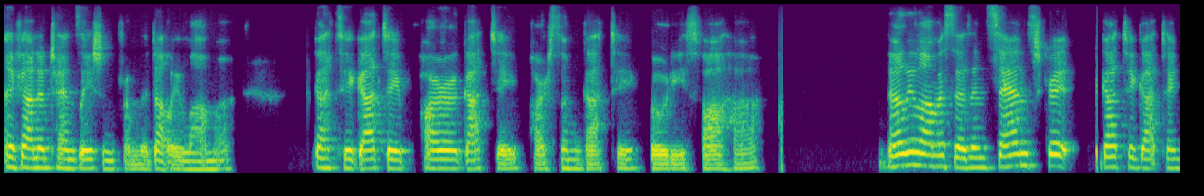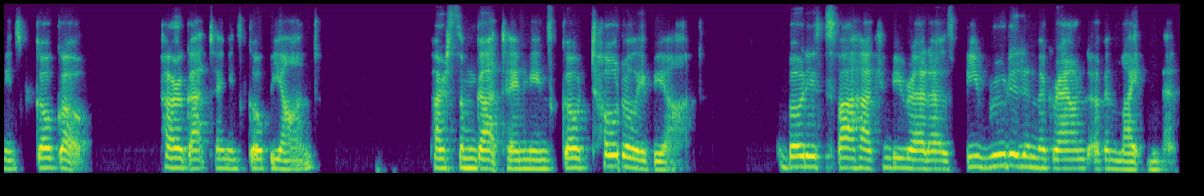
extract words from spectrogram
I found a translation from the Dalai Lama Gate Gate Para Gate Parsam Gate Bodhi Svaha Dalai Lama says in Sanskrit, gate gate means go go. Paragate means go beyond. Parsamgate means go totally beyond. Bodhisvaha can be read as be rooted in the ground of enlightenment.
